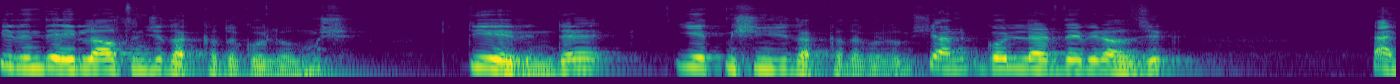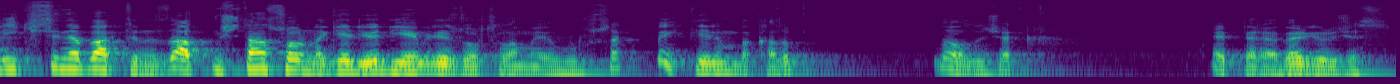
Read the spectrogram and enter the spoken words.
Birinde 56. dakikada gol olmuş. Diğerinde 70. dakikada gol olmuş. Yani gollerde birazcık yani ikisine baktığınızda 60'tan sonra geliyor diyebiliriz ortalamaya vurursak. Bekleyelim bakalım ne olacak. Hep beraber göreceğiz.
